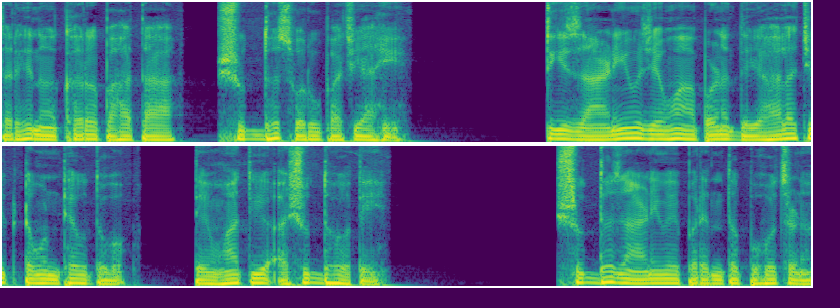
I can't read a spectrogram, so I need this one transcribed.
तऱ्हेनं खरं पाहता शुद्ध स्वरूपाची आहे. ती जाणीव जेव्हा आपण देहाला चिकटवून ठेवतो तेव्हा ती अशुद्ध होते. शुद्ध जाणीवेपर्यंत पोहोचणं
